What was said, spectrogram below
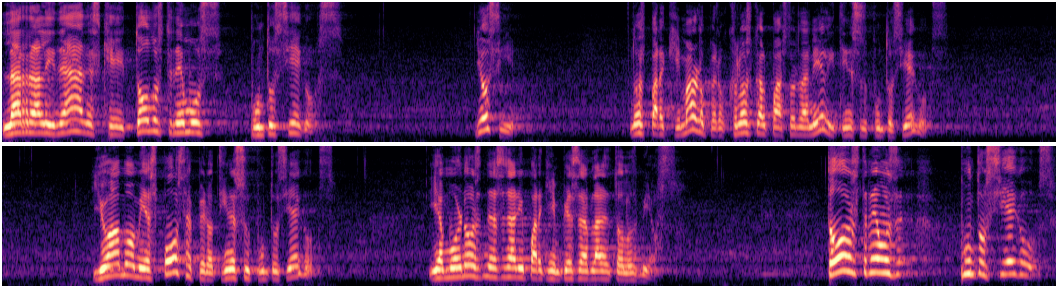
La realidad es que todos tenemos puntos ciegos. Yo sí. No es para quemarlo, pero conozco al pastor Daniel y tiene sus puntos ciegos. Yo amo a mi esposa, pero tiene sus puntos ciegos. Y amor no es necesario para que empiece a hablar de todos los míos. Todos tenemos puntos ciegos.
